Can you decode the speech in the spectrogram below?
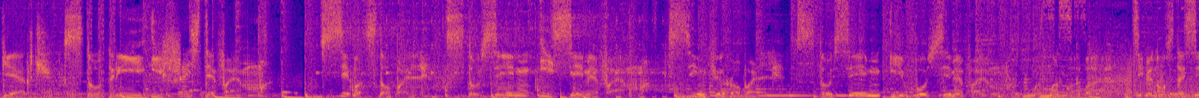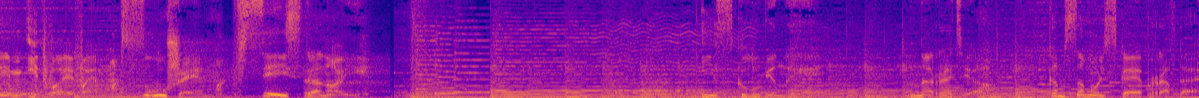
Керчь 103 и 6 FM. Эм. Севастополь 107 и 7 FM. Эм. Симферополь 107 и 8 FM. Эм. Москва 97 и 2 FM. Слушаем всей страной. Из глубины. На радио «Комсомольская правда».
